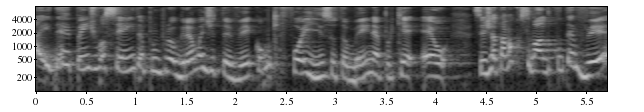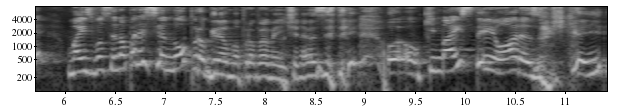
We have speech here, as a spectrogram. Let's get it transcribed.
Aí de repente você entra para um programa de TV, como que foi isso também, né? Porque é, você já estava acostumado com TV, mas você não aparecia no programa propriamente, né? Você tem o, o que mais tem horas, acho que aí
